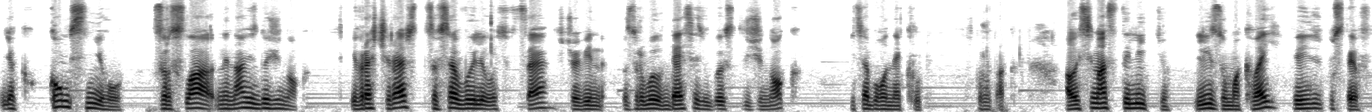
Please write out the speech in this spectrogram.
як ком снігу, зросла ненависть до жінок. І врешті-решт це все вилилось в це, що він зробив 10 вбивств жінок, і це було не круто, скажу так. Але 17-літню Лізу Маквей він відпустив.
